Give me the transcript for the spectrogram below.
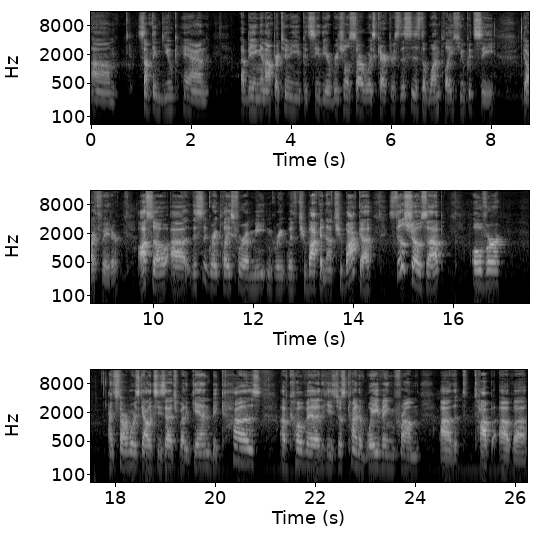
um, something you can, uh, being an opportunity you could see the original Star Wars characters, this is the one place you could see Darth Vader. Also, uh, this is a great place for a meet and greet with Chewbacca. Now, Chewbacca still shows up over at Star Wars Galaxy's Edge, but again, because of COVID, he's just kind of waving from uh, the top of, uh,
